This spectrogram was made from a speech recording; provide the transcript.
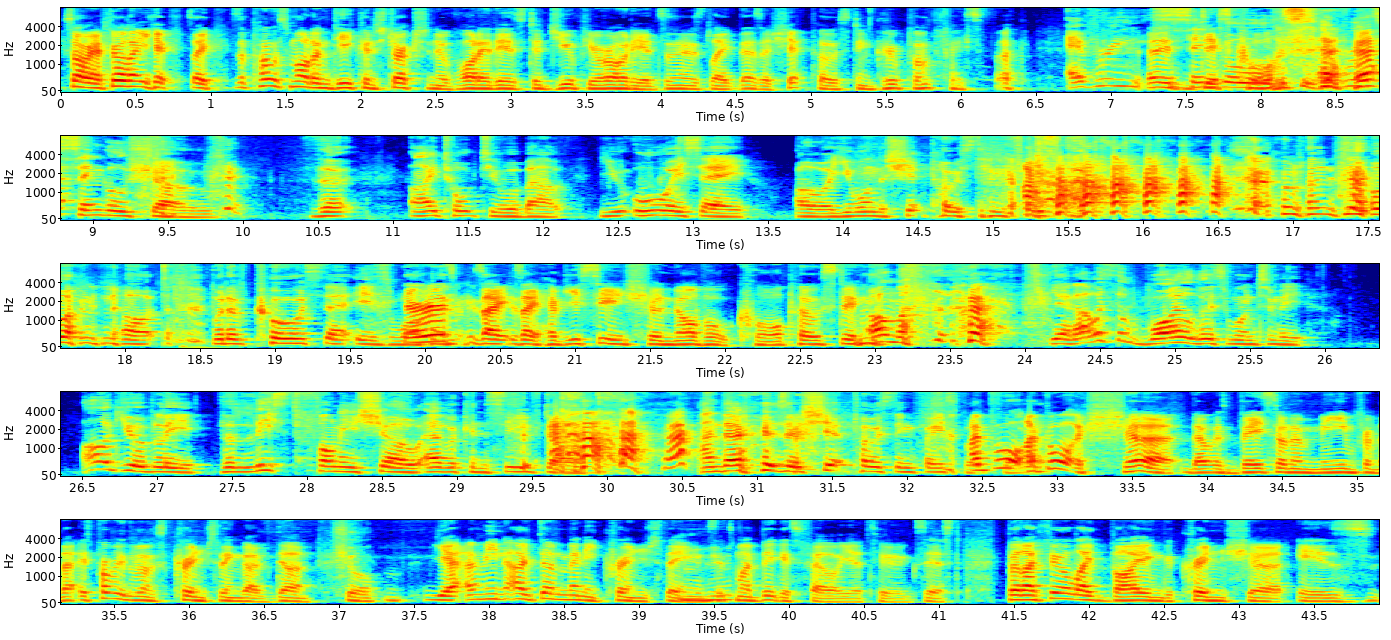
Sorry, I feel like it's like it's a postmodern deconstruction of what it is to dupe your audience, and it's like there's a shit posting group on Facebook. every single every single show that I talk to you about, you always say, "Oh, are you on the shit posting Facebook?" I'm like, "No, I'm not." But of course, there is one. There is. It's like, it's like, have you seen Chernobyl core posting? Oh my! yeah, that was the wildest one to me. Arguably the least funny show ever conceived of, and there is a shit posting Facebook. I bought I bought a shirt that was based on a meme from that. It's probably the most cringe thing I've done. Sure. Yeah, I mean, I've done many cringe things. Mm-hmm. It's my biggest failure to exist. But I feel like buying a cringe shirt is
